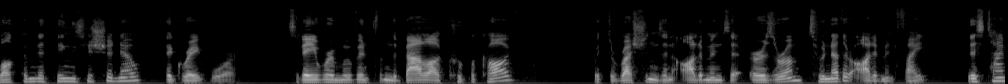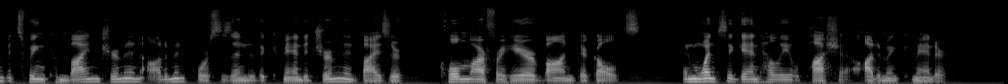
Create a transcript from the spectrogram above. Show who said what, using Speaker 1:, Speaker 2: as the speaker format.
Speaker 1: Welcome to Things You Should Know The Great War. Today we're moving from the Battle of Köprüköy with the Russians and Ottomans at Erzurum to another Ottoman fight, this time between combined German and Ottoman forces under the command of German advisor Colmar Freiherr von der Goltz, and once again Halil Pasha, Ottoman commander,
